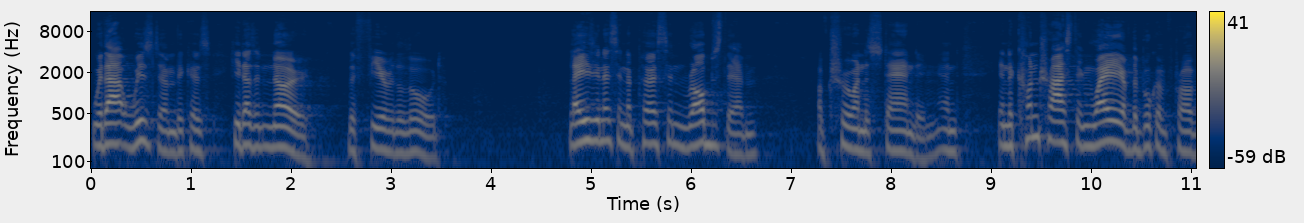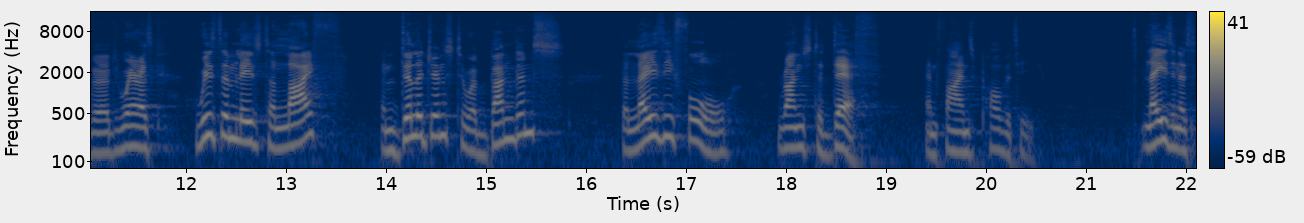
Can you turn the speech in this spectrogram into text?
without wisdom because he doesn't know the fear of the Lord. Laziness in a person robs them of true understanding. And in the contrasting way of the book of Proverbs, whereas wisdom leads to life and diligence to abundance, the lazy fool runs to death and finds poverty. Laziness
